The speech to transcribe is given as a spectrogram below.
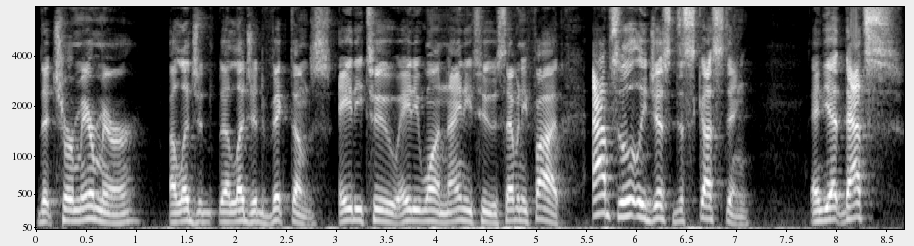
that Chemirmir alleged alleged victims 82, 81, 92, 75. Absolutely just disgusting. And yet that's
